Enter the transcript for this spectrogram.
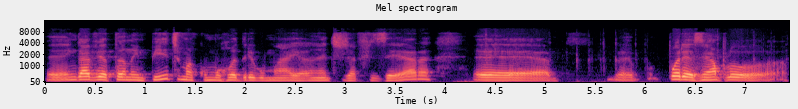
é, engavetando impeachment, como o Rodrigo Maia antes já fizera. É, é por exemplo,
